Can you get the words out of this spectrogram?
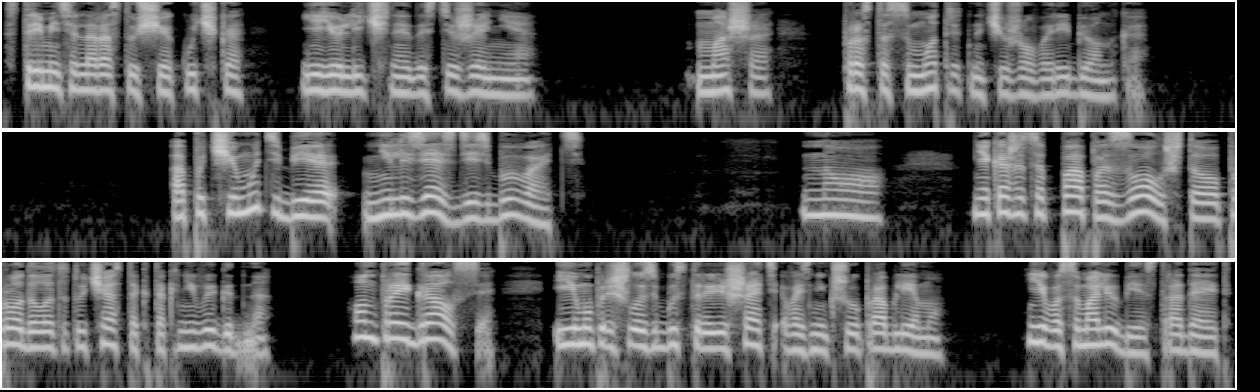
Стремительно растущая кучка — ее личное достижение. Маша просто смотрит на чужого ребенка. «А почему тебе нельзя здесь бывать?» «Но мне кажется, папа зол, что продал этот участок так невыгодно. Он проигрался, и ему пришлось быстро решать возникшую проблему. Его самолюбие страдает.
